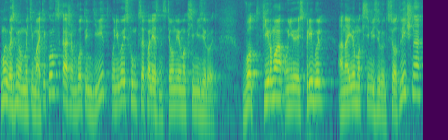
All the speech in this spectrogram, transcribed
Мы возьмем математику, скажем, вот индивид, у него есть функция полезности, он ее максимизирует. Вот фирма, у нее есть прибыль, она ее максимизирует. Все отлично,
